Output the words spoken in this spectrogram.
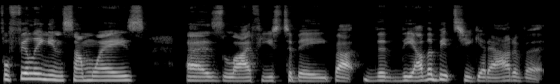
fulfilling in some ways as life used to be, but the, the other bits you get out of it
